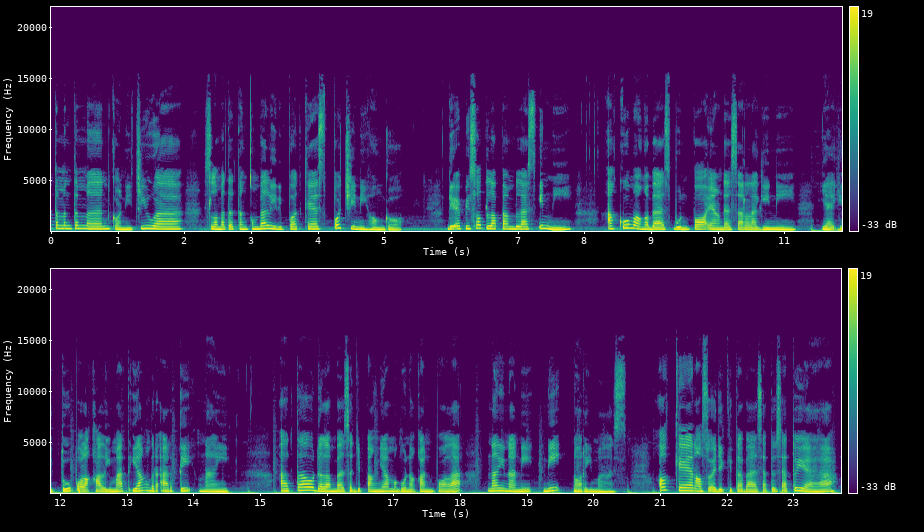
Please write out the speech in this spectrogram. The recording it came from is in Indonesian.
teman-teman, konnichiwa. Selamat datang kembali di podcast Pochi Nihongo. Di episode 18 ini, aku mau ngebahas bunpo yang dasar lagi nih, yaitu pola kalimat yang berarti naik. Atau dalam bahasa Jepangnya menggunakan pola nani nani ni norimas. Oke, langsung aja kita bahas satu-satu ya.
